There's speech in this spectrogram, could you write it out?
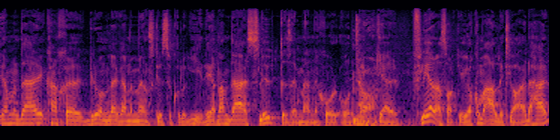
Ja, men det här är kanske grundläggande mänsklig psykologi. Redan där sluter sig människor och ja. tänker flera saker. Jag kommer aldrig klara det här.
